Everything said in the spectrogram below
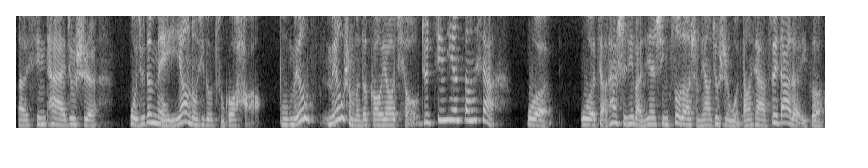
呃，心态，就是我觉得每一样东西都足够好，不没有没有什么的高要求，就今天当下我我脚踏实地把这件事情做到什么样，就是我当下最大的一个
